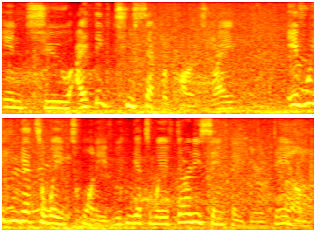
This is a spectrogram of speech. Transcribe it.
into, I think, two separate parts, right? If we can get to Wave 20, if we can get to Wave 30, same thing here, damn.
